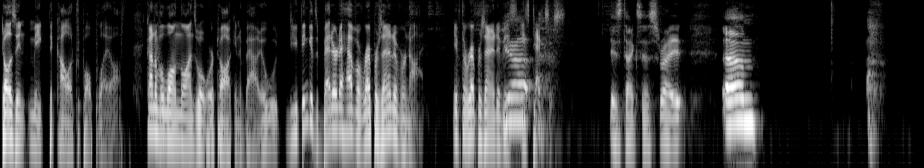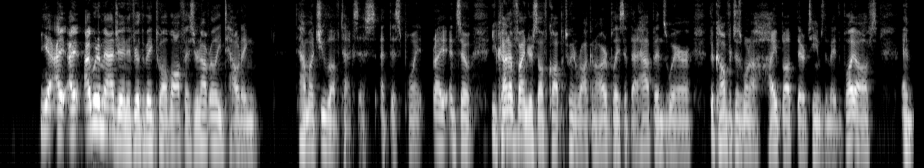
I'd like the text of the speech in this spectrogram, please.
doesn't make the college football playoff? Kind of along the lines of what we're talking about. It do you think it's better to have a representative or not? If the representative is, Yeah. is Texas, is Texas, right? Um, yeah, I, I, I would imagine if you're the Big 12 office, you're not really touting how much you love Texas at this point, right? And so you kind of find yourself caught between a rock and a hard place if that happens, where the conferences want to hype up their teams that made the playoffs, and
